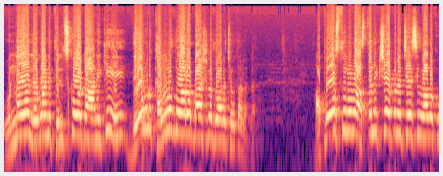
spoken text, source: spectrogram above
ఉన్నాయా లేవా అని తెలుసుకోవటానికి దేవుడు కళ్ళ ద్వారా భాషల ద్వారా చెబుతాడట. అపోస్తులు హస్తనిక్షేపణ చేసి వాళ్ళకు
